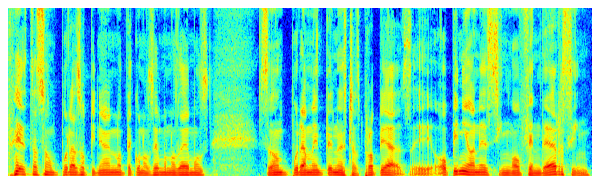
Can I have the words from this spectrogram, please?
estas son puras opiniones, no te conocemos, no sabemos, son puramente nuestras propias eh, opiniones, sin ofender, sin...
